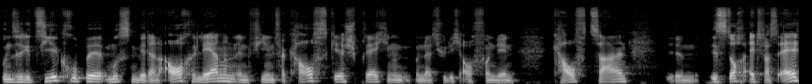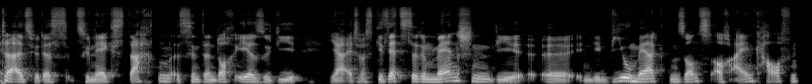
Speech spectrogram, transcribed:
unsere Zielgruppe mussten wir dann auch lernen in vielen Verkaufsgesprächen und, natürlich auch von den Kaufzahlen, ist doch etwas älter, als wir das zunächst dachten. Es sind dann doch eher so die ja etwas gesetzteren Menschen, die äh, in den Biomärkten sonst auch einkaufen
